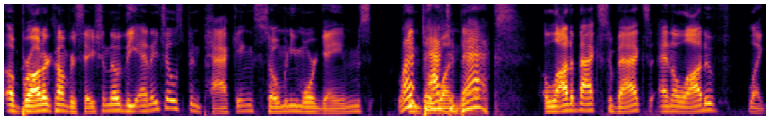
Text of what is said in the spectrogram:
a broader conversation, though. The NHL's been packing so many more games, a lot of into back one to backs. a lot of backs to backs, and a lot of like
